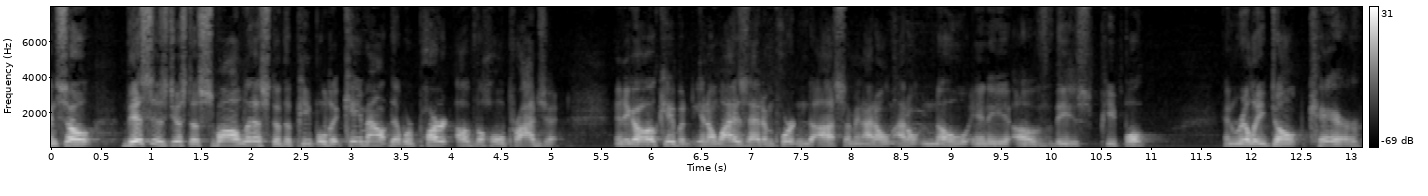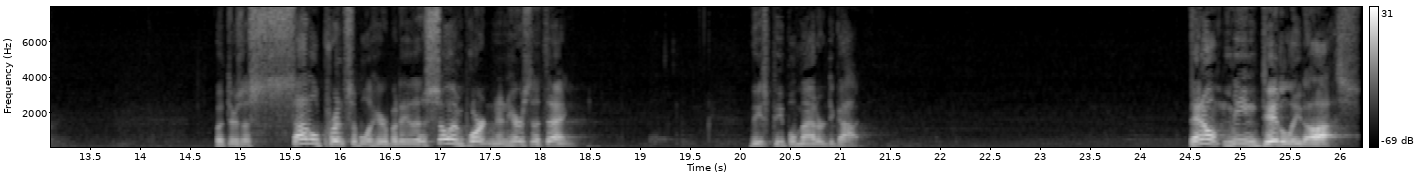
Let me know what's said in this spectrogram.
And so this is just a small list of the people that came out that were part of the whole project. And you go, okay, but you know, why is that important to us? I mean, I don't, I don't know any of these people and really don't care. But there's a subtle principle here, but it is so important. And here's the thing these people mattered to God. They don't mean diddly to us,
